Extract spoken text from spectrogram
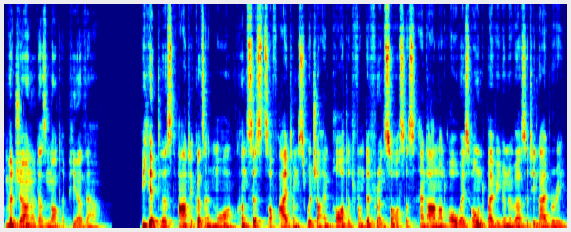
The journal does not appear there. The hit list articles and more consists of items which are imported from different sources and are not always owned by the university library.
